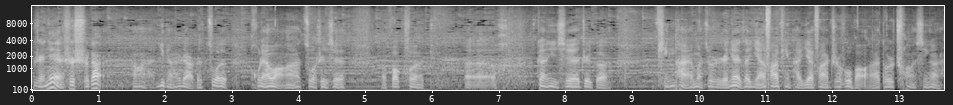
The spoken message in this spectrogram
人家也是实干。啊，一点一点的做互联网啊，做这些，呃，包括，呃，跟一些这个平台嘛，就是人家也在研发平台，研发支付宝啊，都是创新啊，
